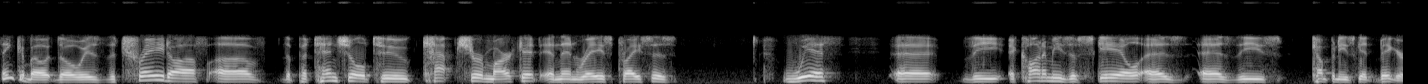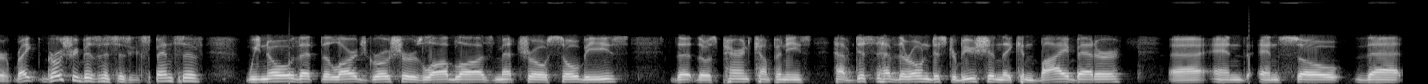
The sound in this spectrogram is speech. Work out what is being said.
think about, though, is the trade off of the potential to capture market and then raise prices with uh, the economies of scale as as these companies get bigger. Right? Grocery business is expensive. We know that the large grocers, Loblaws, Metro, Sobeys, that those parent companies have dis- have their own distribution. They can buy better. Uh, and and so that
